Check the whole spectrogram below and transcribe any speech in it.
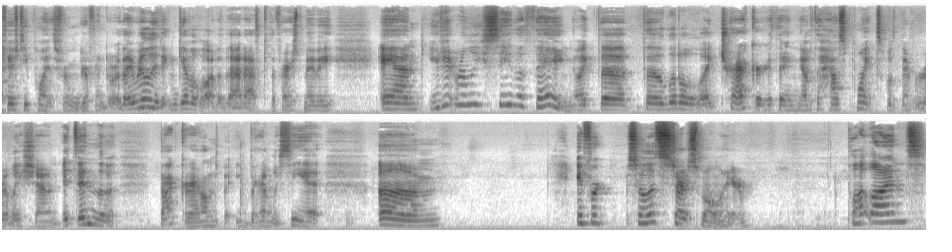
50 points from Gryffindor. They really didn't give a lot of that after the first movie. And you didn't really see the thing. Like the the little like tracker thing of the house points was never really shown. It's in the background, but you barely see it. Um if we're so let's start small here. Plot lines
